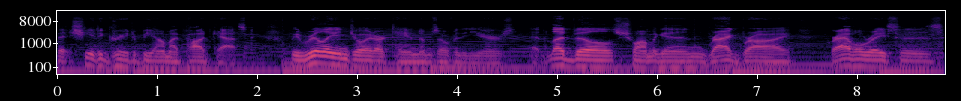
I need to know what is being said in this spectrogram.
that she had agreed to be on my podcast. We really enjoyed our tandems over the years at Leadville, Chequamegon, RAGBRAI, gravel races,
